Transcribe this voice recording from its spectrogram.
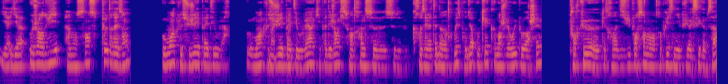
il y a, y a aujourd'hui, à mon sens, peu de raisons, au moins que le sujet n'ait pas été ouvert. Au moins que le sujet n'ait pas été ouvert et qu'il n'y ait pas des gens qui sont en train de se, se creuser la tête dans l'entreprise pour dire ok comment je verrouille PowerShell pour que 98% de mon entreprise n'y ait plus accès comme ça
